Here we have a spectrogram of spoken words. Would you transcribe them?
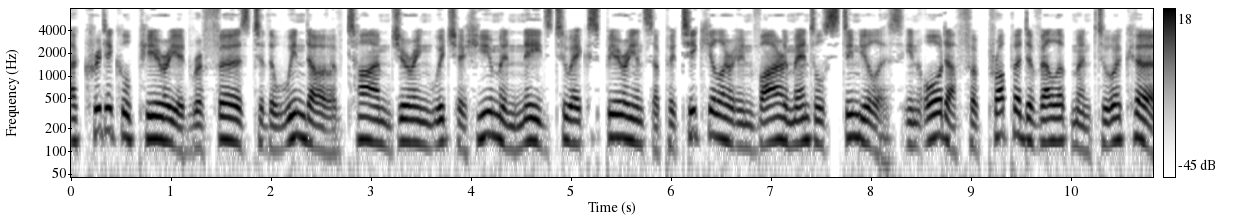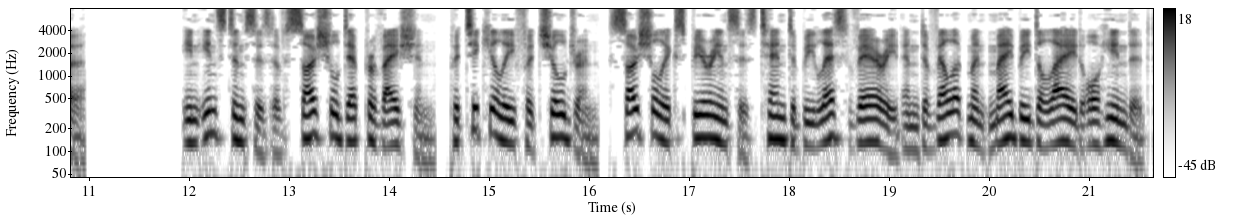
A critical period refers to the window of time during which a human needs to experience a particular environmental stimulus in order for proper development to occur. In instances of social deprivation, particularly for children, social experiences tend to be less varied and development may be delayed or hindered.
